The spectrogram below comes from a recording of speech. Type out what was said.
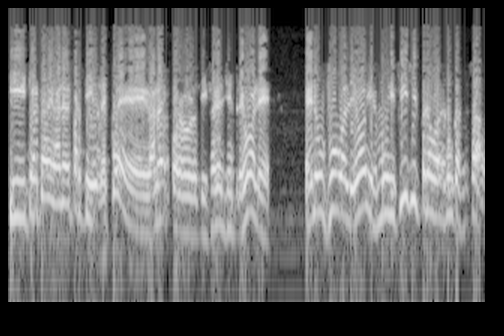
y tratar de ganar el partido. Después ganar por diferencia entre goles. En un fútbol de hoy es muy difícil, pero bueno, nunca se sabe.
